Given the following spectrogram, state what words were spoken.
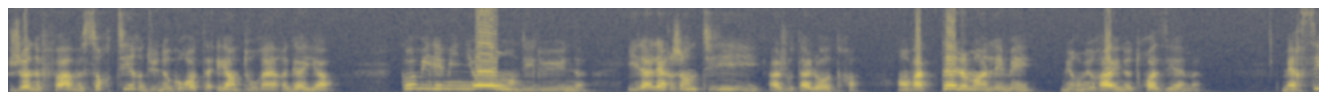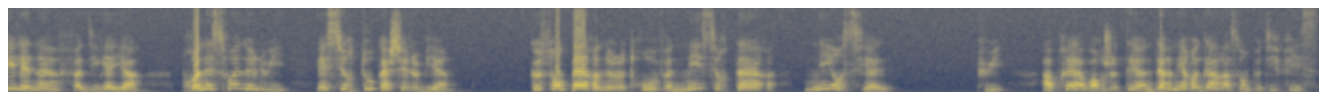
jeunes femmes sortirent d'une grotte et entourèrent Gaïa. Comme il est mignon, dit l'une. Il a l'air gentil, ajouta l'autre. On va tellement l'aimer, murmura une troisième. Merci les nymphes, dit Gaïa. Prenez soin de lui, et surtout cachez-le bien. Que son père ne le trouve ni sur terre, ni au ciel. Puis, après avoir jeté un dernier regard à son petit-fils,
